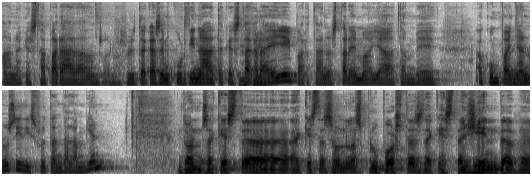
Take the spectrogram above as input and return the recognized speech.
en aquesta parada. Doncs, bueno, les biblioteques hem coordinat aquesta uh mhm. -huh. graella i, per tant, estarem allà també acompanyant-los i disfrutant de l'ambient. Doncs aquesta, aquestes són les propostes d'aquesta agenda de,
